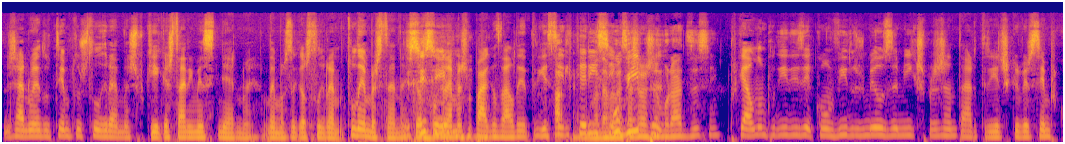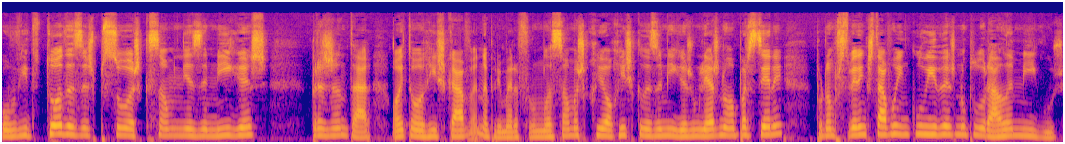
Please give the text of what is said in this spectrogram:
já não é do tempo dos telegramas, porque ia gastar imenso dinheiro, não é? Lembras daqueles telegramas? Tu lembras, Tana? Aqueles Sim, sim. telegramas pagos à letra, ia ser-lhe caríssimo. Mandava mensagem aos namorados assim. Porque ela não podia dizer convido os meus amigos para jantar, teria de escrever sempre convido todas as pessoas que são minhas amigas para jantar. Ou então arriscava na primeira formulação, mas corria o risco das amigas mulheres não aparecerem por não perceberem que estavam incluídas no plural amigos.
